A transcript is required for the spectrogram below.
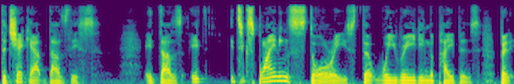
The checkout does this. It does it. It's explaining stories that we read in the papers, but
